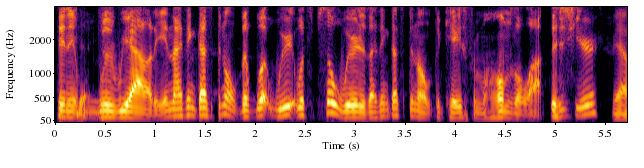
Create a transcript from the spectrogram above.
than it yeah. reality. And I think that's been a, what weird. What's so weird is I think that's been the case for Mahomes a lot this year. Yeah.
